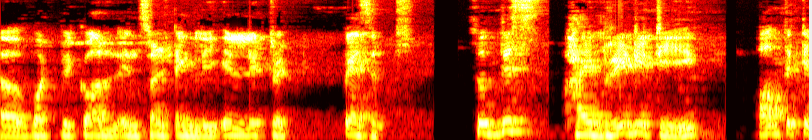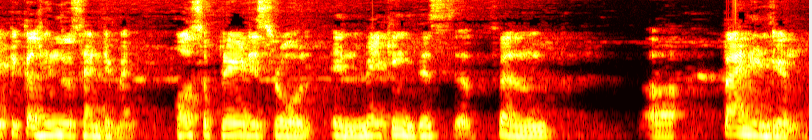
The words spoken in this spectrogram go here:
uh, what we call insultingly illiterate peasants. So this hybridity of the typical Hindu sentiment also played its role in making this uh, film uh, pan-Indian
